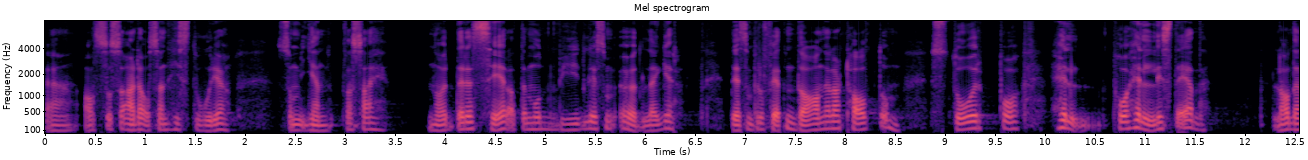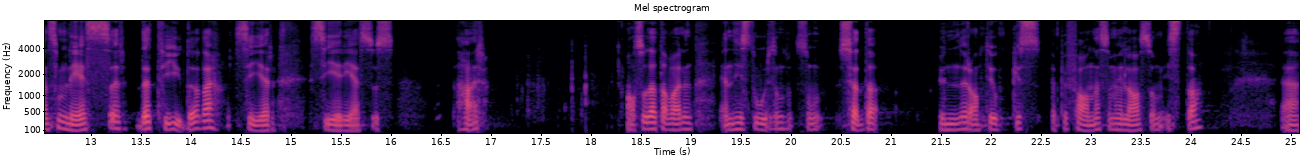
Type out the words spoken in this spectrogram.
Eh, altså så er det også en historie som gjentar seg når dere ser at det motbydelige som ødelegger, det som profeten Daniel har talt om, står på, hel, på hellig sted. La den som leser det, tyde det, sier, sier Jesus her. Altså Dette var en, en historie som, som, skjedde under Antiokus Epifane, som vi la som i stad, eh,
